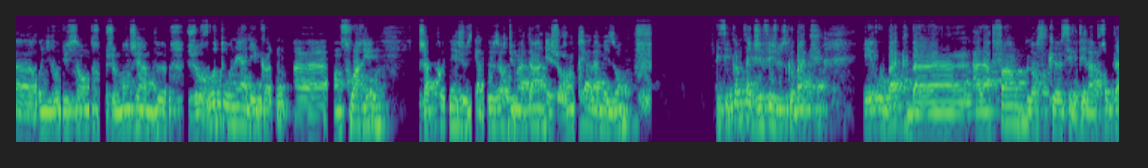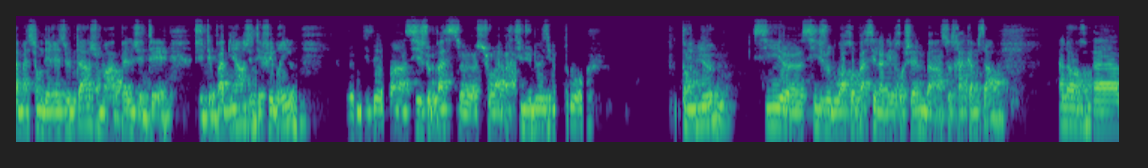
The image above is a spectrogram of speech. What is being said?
euh, au niveau du centre, je mangeais un peu, je retournais à l'école euh, en soirée, j'apprenais jusqu'à 2 heures du matin et je rentrais à la maison. Et c'est comme ça que j'ai fait jusqu'au bac. Et au bac, ben, à la fin, lorsque c'était la proclamation des résultats, je me rappelle, j'étais, j'étais pas bien, j'étais fébrile. Je me disais, ben, si je passe euh, sur la partie du deuxième tour, tant mieux. Si, si je dois repasser l'année prochaine, ben, ce sera comme ça. Alors, euh,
